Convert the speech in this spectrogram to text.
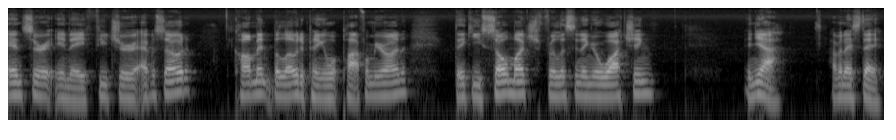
answer in a future episode, comment below depending on what platform you're on. Thank you so much for listening or watching. And yeah, have a nice day.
